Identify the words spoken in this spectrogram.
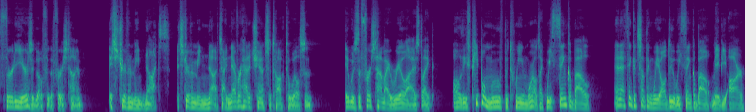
30 years ago for the first time, it's driven me nuts. It's driven me nuts. I never had a chance to talk to Wilson. It was the first time I realized, like, oh, these people move between worlds. Like we think about, and I think it's something we all do. We think about maybe our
